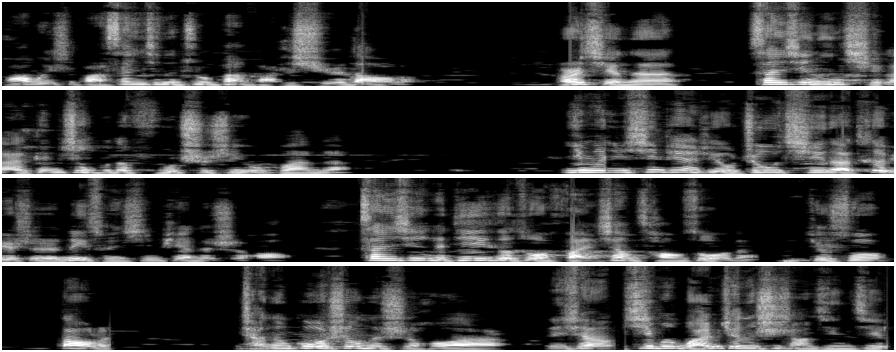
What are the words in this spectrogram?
华为是把三星的这种办法是学到了，而且呢，三星能起来跟政府的扶持是有关的，因为芯片是有周期的，特别是内存芯片的时候，三星是第一个做反向操作的，就是说到了产能过剩的时候啊，你像基本完全的市场经济，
